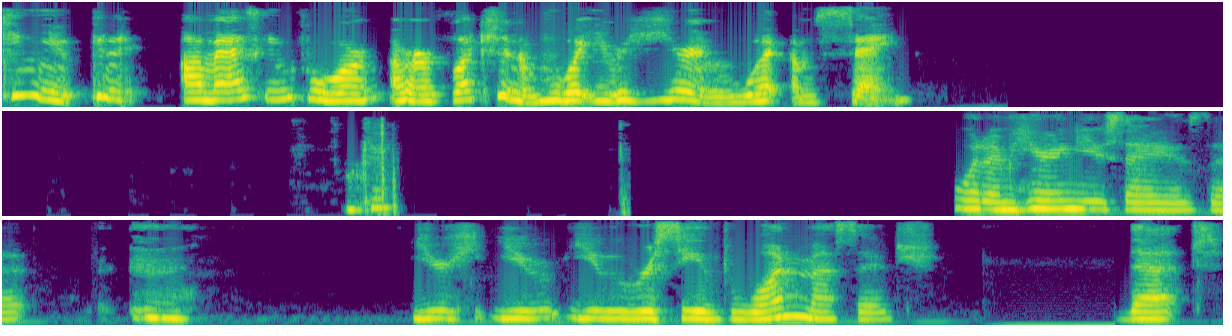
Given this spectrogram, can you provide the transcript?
can you, can, I'm asking for a reflection of what you're hearing, what I'm saying. Okay. What I'm hearing you say is that you you you received one message that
